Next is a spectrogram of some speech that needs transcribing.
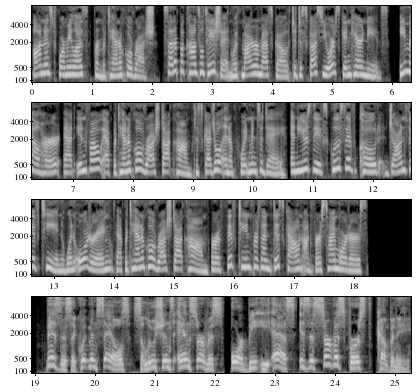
honest formulas from Botanical Rush. Set up a consultation with Myra Mesco to discuss your skincare needs. Email her at info at botanicalrush.com to schedule an appointment today and use the exclusive code JOHN15 when ordering at botanicalrush.com for a 15% discount on first time orders. Business Equipment Sales, Solutions, and Service, or BES, is a service first company.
